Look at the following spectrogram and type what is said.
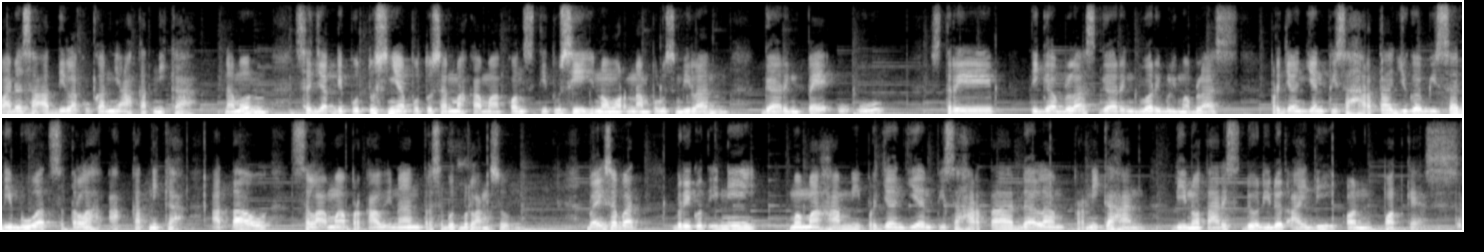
pada saat dilakukannya akad nikah. Namun, sejak diputusnya putusan Mahkamah Konstitusi nomor 69 garing PUU strip 13 garing 2015, perjanjian pisah harta juga bisa dibuat setelah akad nikah atau selama perkawinan tersebut berlangsung. Baik sahabat, berikut ini memahami perjanjian pisah harta dalam pernikahan di notarisdodi.id on podcast.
